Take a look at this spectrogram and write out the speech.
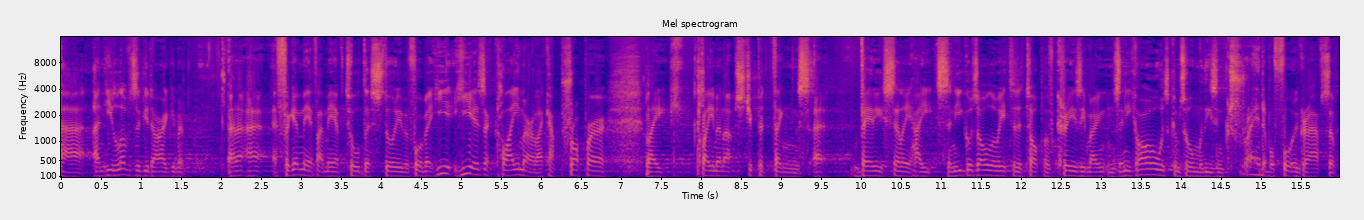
uh, and he loves a good argument. And I, I, forgive me if I may have told this story before, but he, he is a climber, like a proper, like climbing up stupid things at very silly heights. And he goes all the way to the top of crazy mountains, and he always comes home with these incredible photographs of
